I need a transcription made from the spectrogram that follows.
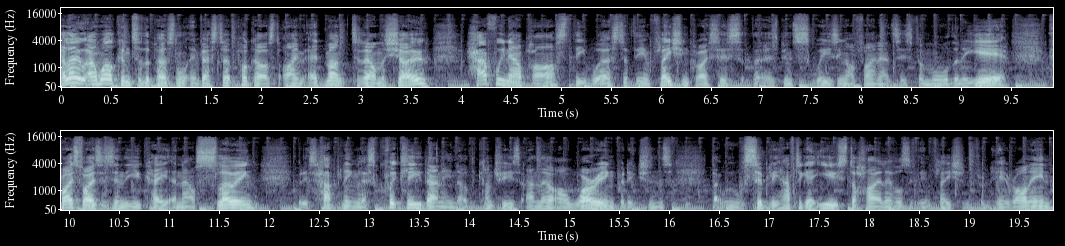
Hello and welcome to the Personal Investor Podcast. I'm Ed Monk. Today on the show, have we now passed the worst of the inflation crisis that has been squeezing our finances for more than a year? Price rises in the UK are now slowing, but it's happening less quickly than in other countries, and there are worrying predictions that we will simply have to get used to higher levels of inflation from here on in.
